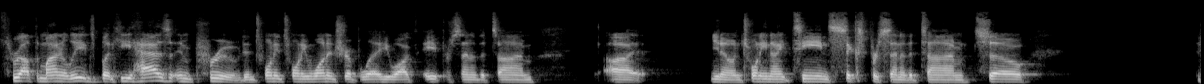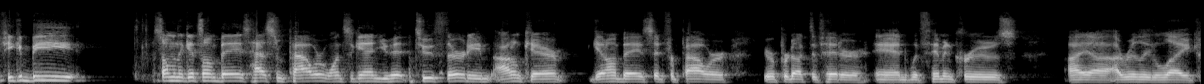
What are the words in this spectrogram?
throughout the minor leagues. But he has improved in 2021 in AAA. He walked eight percent of the time. Uh, you know, in 2019, 6% of the time. So if he can be someone that gets on base, has some power, once again, you hit 230, I don't care. Get on base, hit for power. You're a productive hitter. And with him and Cruz, I uh, I really like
